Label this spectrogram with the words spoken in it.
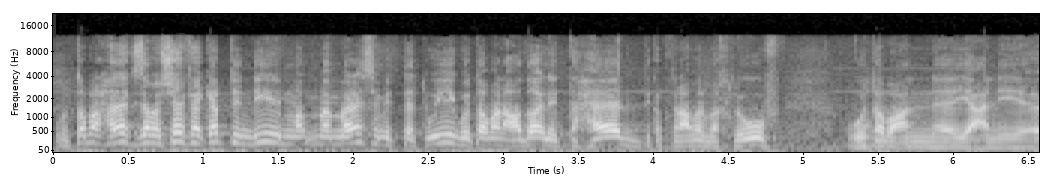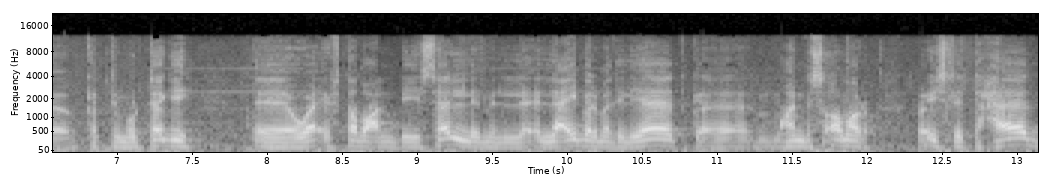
وطبعا حضرتك زي ما شايف يا كابتن دي مراسم التتويج وطبعا أعضاء الاتحاد كابتن عمرو مخلوف وطبعا يعني كابتن مرتجي آه، واقف طبعا بيسلم اللعيبة الميداليات مهندس قمر رئيس الاتحاد.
